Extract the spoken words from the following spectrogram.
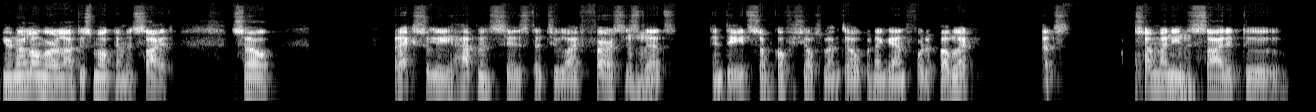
you're no longer allowed to smoke them inside. So what actually happened since the July 1st is mm-hmm. that indeed some coffee shops went open again for the public, but also many mm-hmm. decided to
